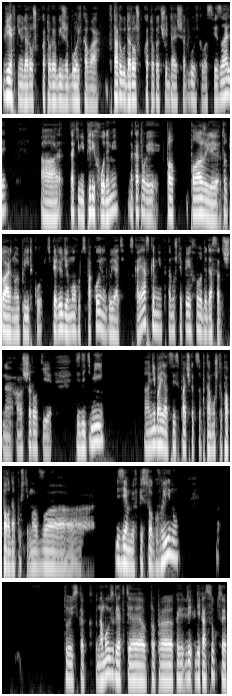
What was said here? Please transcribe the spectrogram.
верхнюю дорожку, которая ближе к Горького, вторую дорожку, которая чуть дальше от Горького, связали э, такими переходами, на которые положили тротуарную плитку. Теперь люди могут спокойно гулять с колясками, потому что переходы достаточно а, широкие с детьми. А, не боятся испачкаться, потому что попал, допустим, в а, землю, в песок, в глину. То есть, как на мой взгляд, реконструкция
